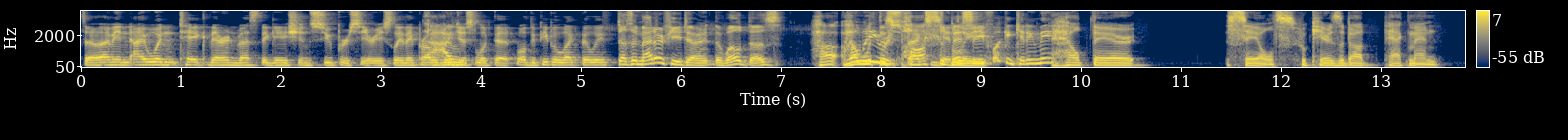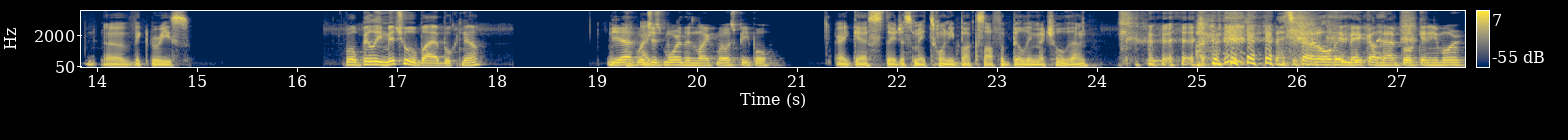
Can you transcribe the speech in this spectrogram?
So I mean, I wouldn't take their investigation super seriously. They probably I- just looked at well, do people like Billy? Doesn't matter if you don't. The world does. How, how Nobody would this respects Guinness. Are possibly you fucking kidding me? help their sales? Who cares about Pac-Man uh, victories? Well, Billy Mitchell will buy a book now. Yeah, which I- is more than like most people. I guess they just made 20 bucks off of Billy Mitchell then. That's about all they make on that book anymore.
